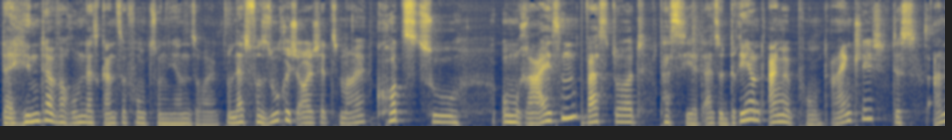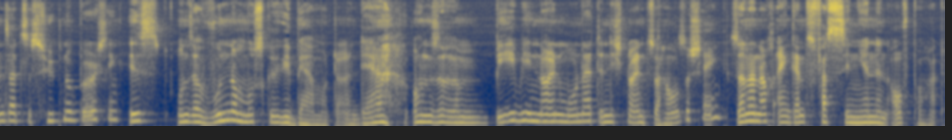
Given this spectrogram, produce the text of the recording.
dahinter, warum das Ganze funktionieren soll. Und das versuche ich euch jetzt mal kurz zu umreißen, was dort passiert. Also Dreh- und Angelpunkt eigentlich des Ansatzes Hypnobirthing ist unser Wundermuskel Gebärmutter, der unserem Baby neun Monate nicht nur ein Zuhause schenkt, sondern auch einen ganz faszinierenden Aufbau hat.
